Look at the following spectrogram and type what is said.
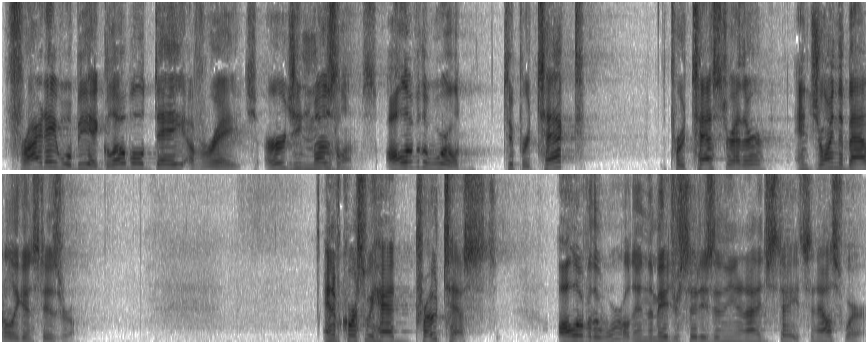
Friday will be a global day of rage, urging Muslims all over the world to protect, protest rather, and join the battle against Israel. And of course, we had protests all over the world in the major cities in the United States and elsewhere.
